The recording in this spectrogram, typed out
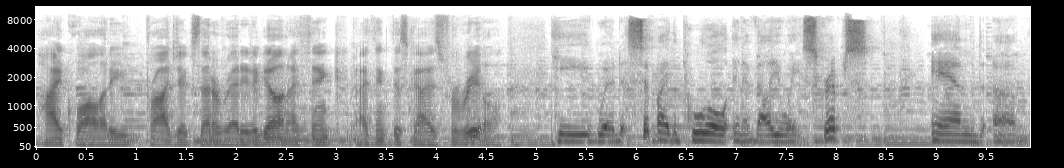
high quality projects that are ready to go. And I think, I think this guy's for real. he would sit by the pool and evaluate scripts and um,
